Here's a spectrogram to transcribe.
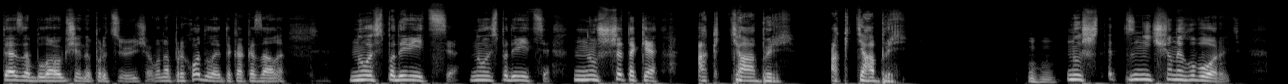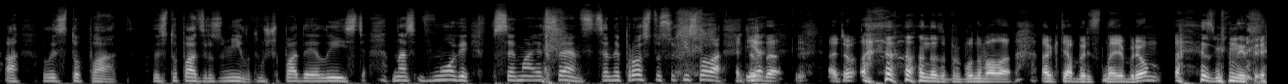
теза була взагалі не працююча. Вона приходила і така казала: ну ось подивіться, ну ось подивіться, ну що таке октябрь? Октябрь. Угу. Ну ж це нічого не говорить. А листопад. Листопад зрозуміло, тому що падає листя. У нас в мові все має сенс. Це не просто сухі слова. А чому, я- да, а чому вона запропонувала октябрь з ноябрем змінити?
